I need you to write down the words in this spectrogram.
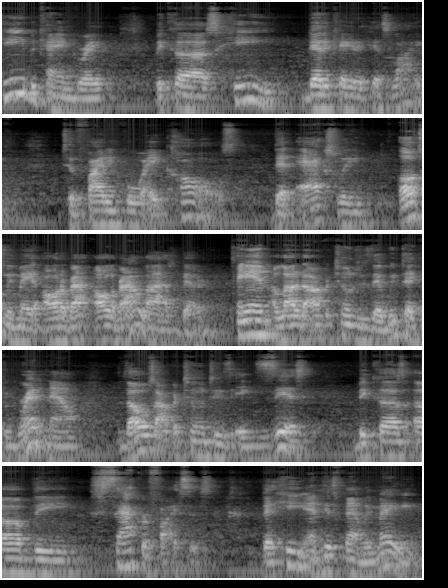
he became great because he dedicated his life to fighting for a cause that actually ultimately made all of our all of our lives better. And a lot of the opportunities that we take for granted now, those opportunities exist because of the sacrifices that he and his family made.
